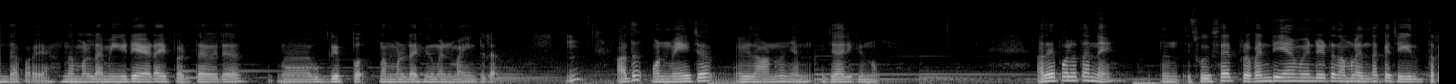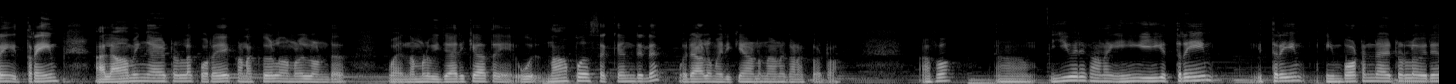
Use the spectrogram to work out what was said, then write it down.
എന്താ പറയുക നമ്മളുടെ മീഡിയയുടെ ഇപ്പോഴത്തെ ഒരു ഗ്രിപ്പ് നമ്മളുടെ ഹ്യൂമൻ മൈൻഡിൽ അത് വൺ മേജർ ഇതാണെന്ന് ഞാൻ വിചാരിക്കുന്നു. അതേപോലെ തന്നെ സൂയിസൈഡ് പ്രിവെന്റ് ചെയ്യാൻ വേണ്ടിയിട്ട് നമ്മൾ എന്തൊക്കെ ചെയ്തു? ഇത്രയും ഇത്രയും അലാമിംഗ് ആയിട്ടുള്ള കുറേ കണക്കുകൾ നമ്മളിലുണ്ട്. നമ്മൾ വിചാരിക്കാത്ത നാൽപ്പത് സെക്കൻഡിൽ ഒരാൾ മരിക്കുകയാണെന്നാണ് കണക്ക് കേട്ടോ. അപ്പോൾ ഈ ഒരു കണ ഈ ഈ ഇത്രയും ഇത്രയും ഇമ്പോർട്ടന്റ് ആയിട്ടുള്ള ഒരു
